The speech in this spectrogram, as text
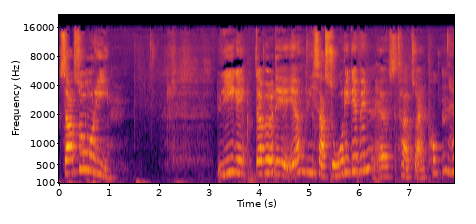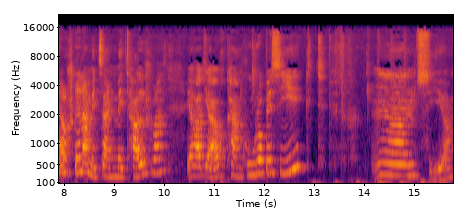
Sasori. Lee da würde irgendwie Sasori gewinnen. Er ist halt so ein Puppenhersteller mit seinem Metallschwanz. Er hat ja auch Kankuro besiegt. Und ja.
